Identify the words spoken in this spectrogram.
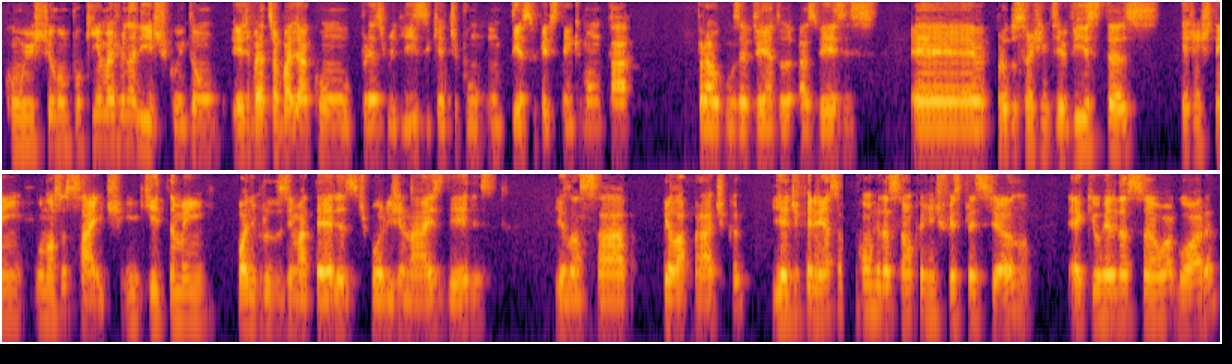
com um estilo um pouquinho mais jornalístico. Então, ele vai trabalhar com o press release, que é tipo um, um texto que eles têm que montar para alguns eventos, às vezes, é, produção de entrevistas. A gente tem o nosso site, em que também podem produzir matérias tipo originais deles e lançar pela prática. E a diferença com redação que a gente fez para esse ano é que o redação agora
